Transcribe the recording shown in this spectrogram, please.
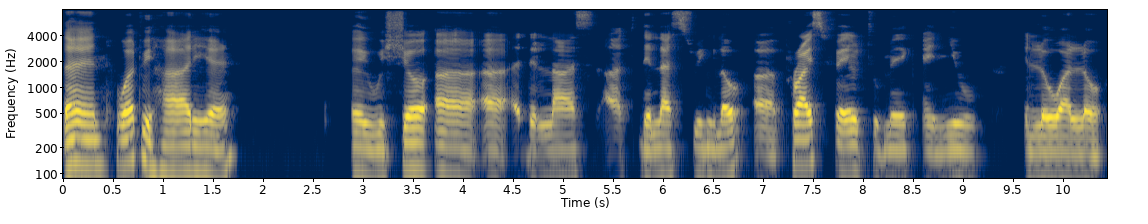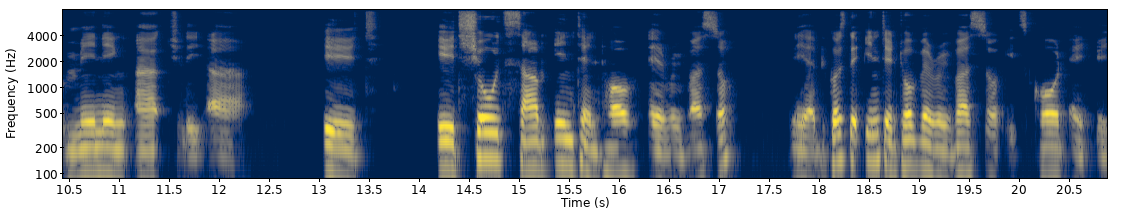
Then what we had here, uh, we show uh, uh, the last uh, the last swing low. Uh, price failed to make a new lower low, meaning actually uh, it it showed some intent of a reversal. Yeah because the intent of a reversal it's called a, a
